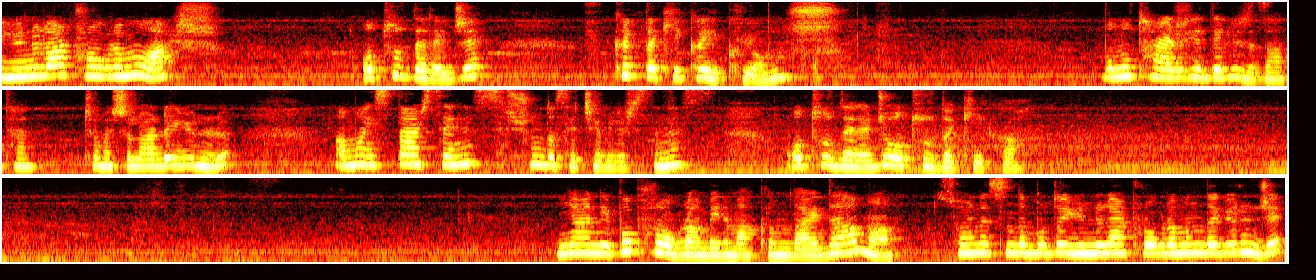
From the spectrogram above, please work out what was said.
Yünlüler programı var. 30 derece 40 dakika yıkıyormuş. Bunu tercih edebiliriz zaten. Çamaşırlarda yünlü. Ama isterseniz şunu da seçebilirsiniz. 30 derece 30 dakika. Yani bu program benim aklımdaydı ama sonrasında burada yünlüler programını da görünce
